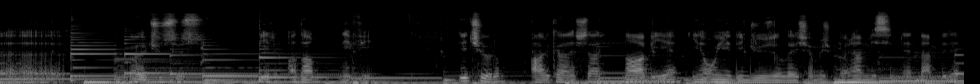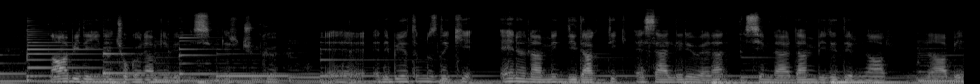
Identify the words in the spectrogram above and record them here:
e, ölçüsüz bir adam Nefi. Geçiyorum arkadaşlar Nabi'ye. Yine 17. yüzyılda yaşamış önemli isimlerinden biri. Nabi de yine çok önemli bir isimdir. Çünkü e, edebiyatımızdaki en önemli didaktik eserleri veren isimlerden biridir Nabi.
